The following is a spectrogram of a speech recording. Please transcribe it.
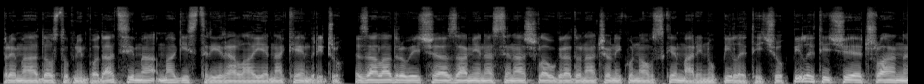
Prema dostupnim podacima, magistrirala je na Cambridgeu. Za Ladrovića zamjena se našla u gradonačelniku Novske Marinu Piletiću. Piletić je član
